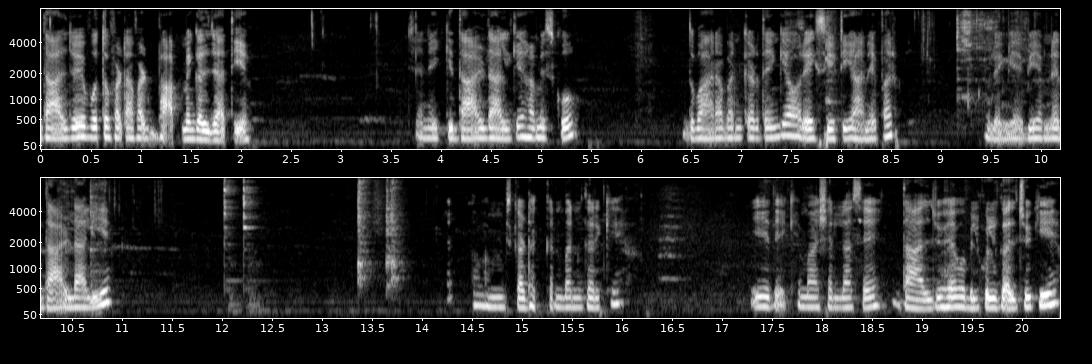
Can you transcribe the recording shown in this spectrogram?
दाल जो है वो तो फटाफट भाप में गल जाती है। चने की दाल डाल के हम इसको दोबारा बंद कर देंगे और एक सीटी आने पर खोलेंगे। अभी हमने दाल डाली है। अब हम इसका ढक्कन बंद करके ये देखें, माशाल्लाह से दाल जो है वो बिल्कुल गल चुकी है।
